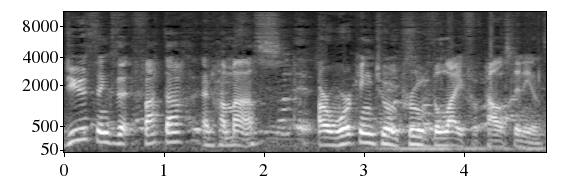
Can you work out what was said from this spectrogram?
Do you think that Fatah and Hamas are working to improve the life of Palestinians?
